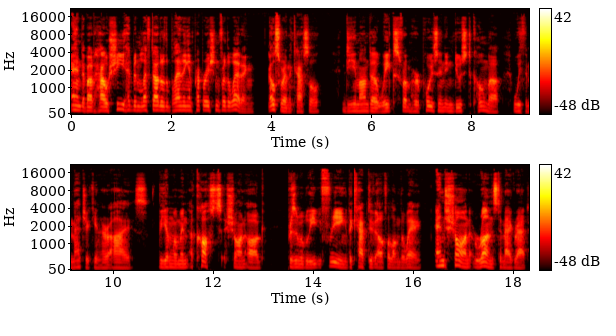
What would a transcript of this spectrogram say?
and about how she had been left out of the planning and preparation for the wedding. Elsewhere in the castle, Diamanda wakes from her poison induced coma with magic in her eyes. The young woman accosts Shawn Ogg, presumably freeing the captive elf along the way. And Shawn runs to Magrat.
